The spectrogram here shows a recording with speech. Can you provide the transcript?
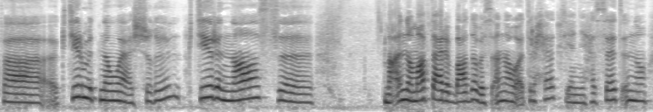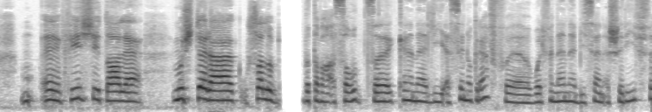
فكتير متنوع الشغل. كتير الناس مع إنه ما بتعرف بعضها بس أنا وقت رحت يعني حسيت إنه إيه في شيء طالع مشترك وصلب. بالطبع الصوت كان للسينوغراف والفنانة بيسان الشريف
